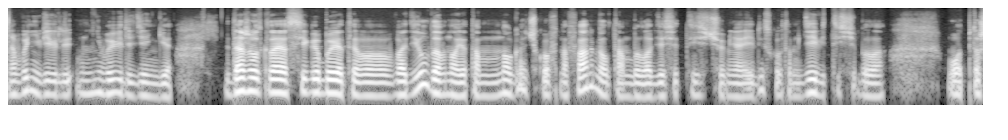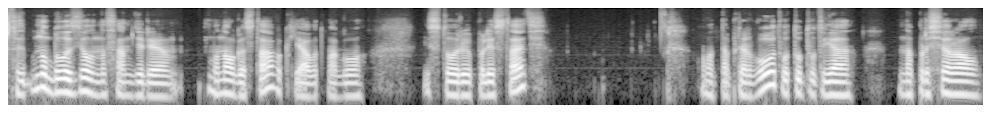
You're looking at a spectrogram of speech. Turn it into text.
вы не вывели, не вывели деньги. Даже вот когда я с ЕГБ этого вводил давно, я там много очков нафармил, там было 10 тысяч у меня, или сколько там, 9 тысяч было. Вот, потому что, ну, было сделано на самом деле много ставок, я вот могу историю полистать. Вот, например, вот, вот тут вот я напросирал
